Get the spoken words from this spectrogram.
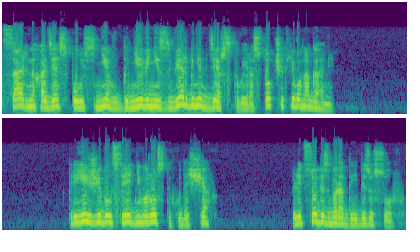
царь, находясь в полусне, в гневе не свергнет дерзкого и растопчет его ногами. Приезжий был среднего роста, худощав, лицо без бороды, без усов.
